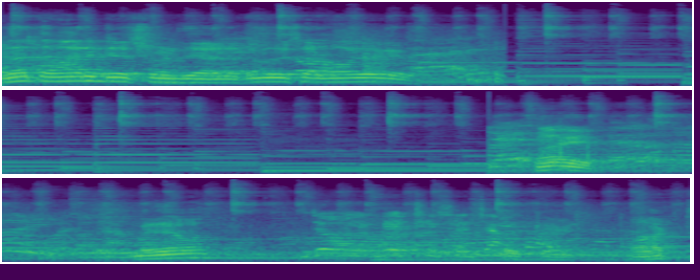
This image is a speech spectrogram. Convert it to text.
અરે તમારી જ રેસ્ટોરન્ટ છે તમે બધું શરમાવ્યો કે હાય મજામાં જો ઓલી બેઠી છે જા ઓકે આઠ.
